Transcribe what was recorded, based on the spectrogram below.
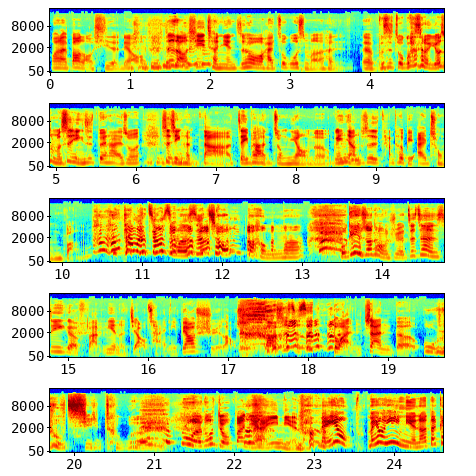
我要来爆老西的料。这老西成年之后还做过什么很呃，不是做过什么，有什么事情是对他来说 事情很大，这一趴很重要呢？我跟你讲，就是他特别爱冲榜。什么是冲榜吗？我跟你说，同学，这真的是一个反面的教材，你不要学老师。老师只是短暂的误入歧途而已。入了多久？半年还一年吗？没有，没有一年啊，大概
